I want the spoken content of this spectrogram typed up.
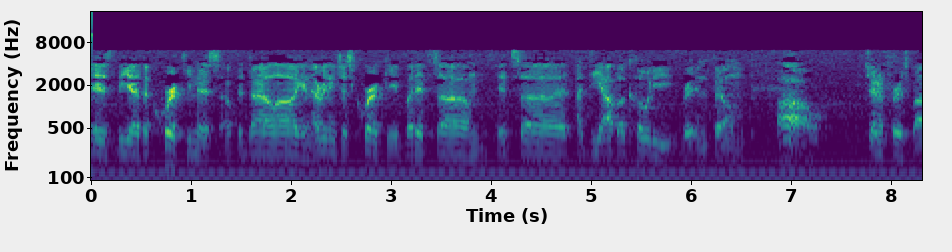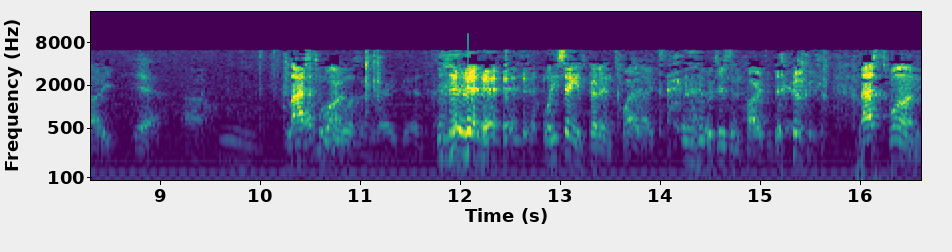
is the uh, the quirkiness of the dialogue, and everything's just quirky. But it's um it's uh, a Diablo Cody written film, Oh, Jennifer's Body. yeah. Last that movie one. wasn't very good. well, he's saying it's better than Twilight, which isn't hard to do. Last one.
